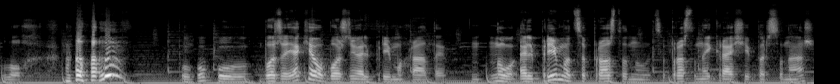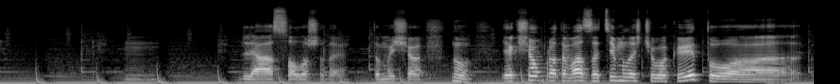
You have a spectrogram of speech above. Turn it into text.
Лох. Пу-пу-пу. Боже, як я обожнюю Ель Прімо грати. Ну, Ель Прімо це просто, ну, це просто найкращий персонаж. Для соло ШД. Тому що, ну, якщо проти вас затімились чуваки, то е,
